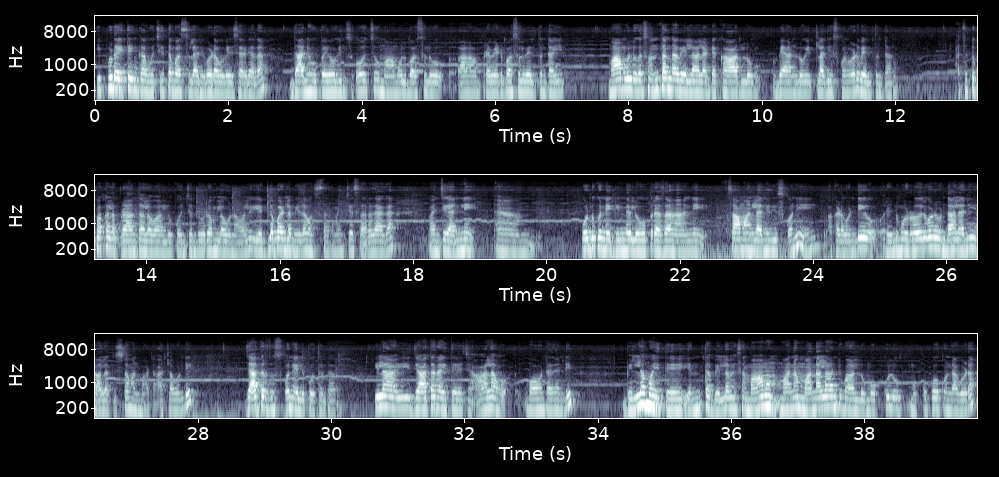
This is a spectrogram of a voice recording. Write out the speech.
ఇప్పుడైతే ఇంకా ఉచిత బస్సులు అని కూడా వేశారు కదా. దాన్ని ఉపయోగించుకోవచ్చు. మామూలు బస్సులు ప్రైవేట్ బస్సులు వెళ్తుంటాయి. మామూలుగా సొంతంగా వెళ్ళాలంటే కార్లు వ్యాన్లు ఇట్లా తీసుకొని కూడా వెళ్తుంటారు. చుట్టుపక్కల ప్రాంతాల వాళ్ళు కొంచెం దూరంలో ఉన్న వాళ్ళు ఎడ్ల బండ్ల మీద వస్తారు. మంచిగా సరదాగా మంచిగా అన్నీ వండుకునే గిన్నెలు ప్రసా అన్ని సామాన్లు అన్నీ తీసుకొని అక్కడ వండి రెండు మూడు రోజులు కూడా ఉండాలని వాళ్ళకి ఇష్టం అనమాట అట్లా వండి జాతర చూసుకొని వెళ్ళిపోతుంటారు. ఇలా ఈ జాతర అయితే చాలా బాగుంటుందండి. బెల్లం అయితే ఎంత బెల్లం వేసిన మామ మనం మనలాంటి వాళ్ళు మొక్కులు మొక్కుకోకుండా కూడా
